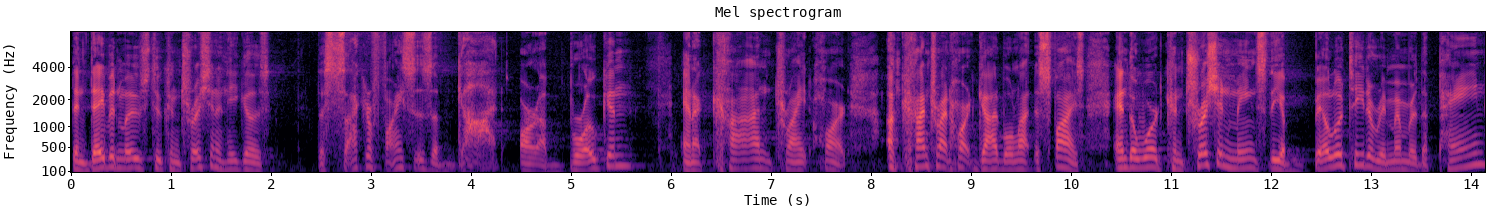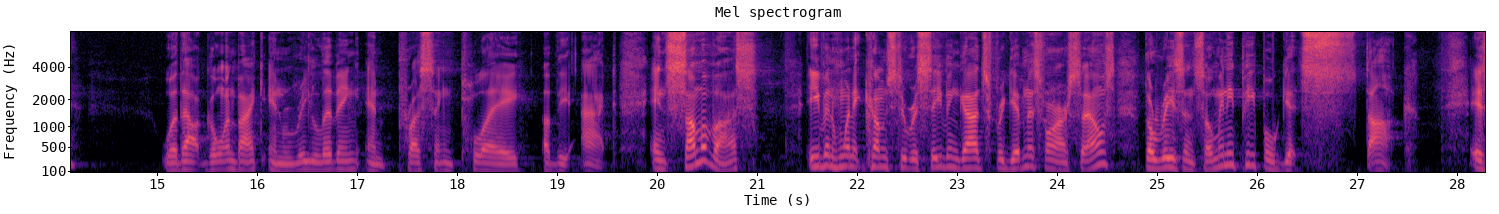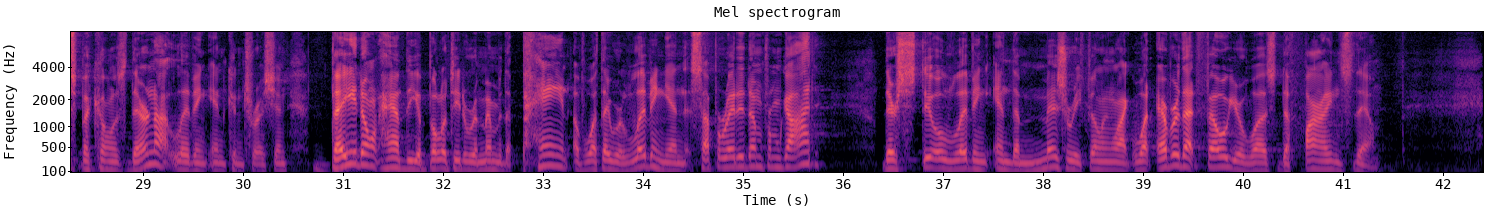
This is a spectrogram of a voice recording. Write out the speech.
then David moves to contrition and he goes, The sacrifices of God are a broken and a contrite heart. A contrite heart God will not despise. And the word contrition means the ability to remember the pain without going back and reliving and pressing play of the act. And some of us, even when it comes to receiving God's forgiveness for ourselves, the reason so many people get stuck is because they're not living in contrition. They don't have the ability to remember the pain of what they were living in that separated them from God they're still living in the misery, feeling like whatever that failure was defines them.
